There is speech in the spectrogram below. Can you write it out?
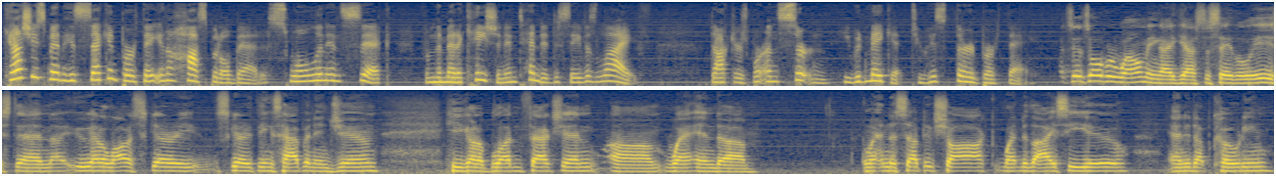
Cashy spent his second birthday in a hospital bed, swollen and sick from the medication intended to save his life. Doctors were uncertain he would make it to his third birthday. It's, it's overwhelming, I guess, to say the least. And uh, we had a lot of scary, scary things happen in June. He got a blood infection, um, went into went into septic shock, went to the ICU, ended up coding,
